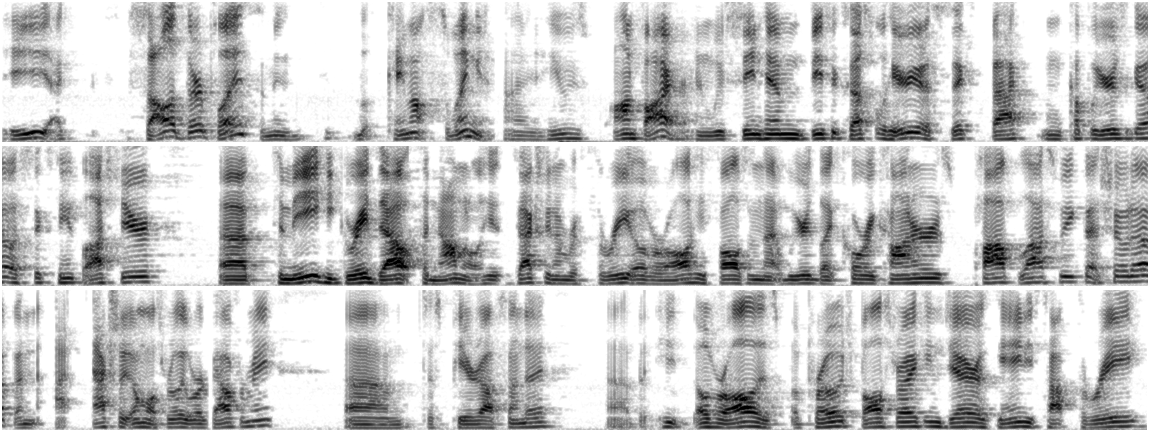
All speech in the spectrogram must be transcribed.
he I, solid third place. I mean, he came out swinging. I mean, he was on fire, and we've seen him be successful here. He had a sixth back a couple years ago, a 16th last year. Uh, to me, he grades out phenomenal. He's actually number three overall. He falls in that weird like Corey Conners pop last week that showed up, and I, actually almost really worked out for me. Um, just petered off Sunday. Uh, but he overall his approach, ball striking, JR has gained. He's top three.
